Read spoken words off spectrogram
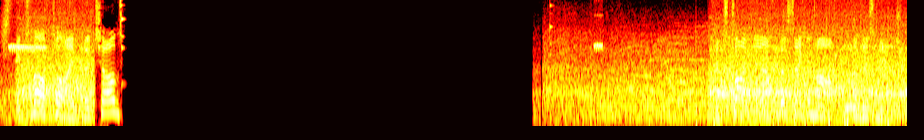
It's half-time and a chance... It's time now for the second half of this match.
